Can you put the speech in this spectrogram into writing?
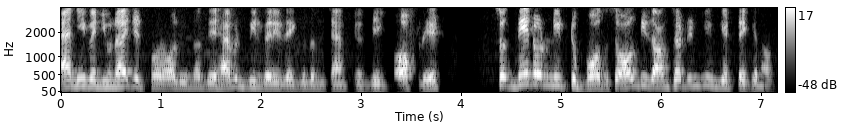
and even United, for all you know, they haven't been very regular in the Champions League off late. So they don't need to bother. So all these uncertainties get taken out.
